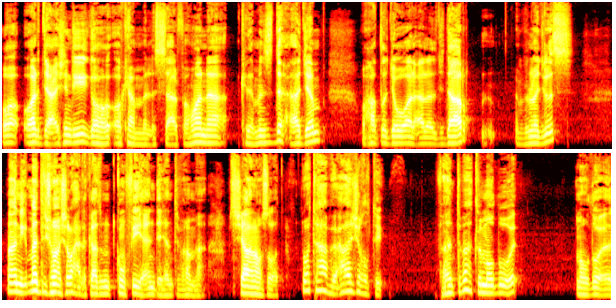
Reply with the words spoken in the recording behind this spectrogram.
وأرجع 20 دقيقة وأكمل السالفة. وأنا كذا منسدح على جنب وحاط الجوال على الجدار بالمجلس. ماني ما أدري شلون أشرح لك. لازم تكون فيه عندي عشان تفهمها. بس ان أنا وصلت وأتابع. هاي شغلتي. فانتبهت للموضوع. موضوع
